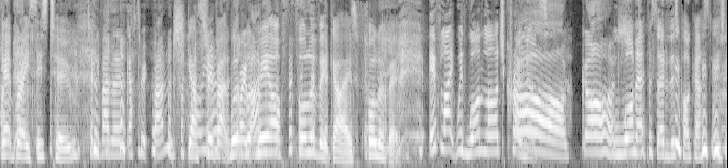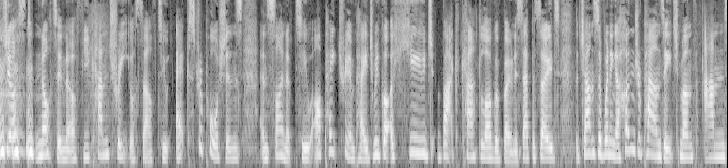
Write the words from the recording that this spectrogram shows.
Get braces, two. Pretend you've had a gastric band. Gastro Oh, yeah. back. We're- we are full of it, guys. Full of it. If, like with one large cronut, Oh, God. one episode of this podcast is just not enough, you can treat yourself to extra portions and sign up to our Patreon page. We've got a huge back catalogue of bonus episodes, the chance of winning £100 each month, and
